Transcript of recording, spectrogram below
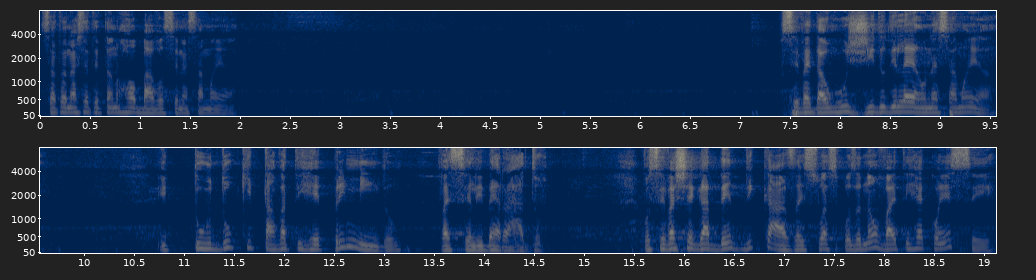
Satanás está tentando roubar você nessa manhã. Você vai dar um rugido de leão nessa manhã. E tudo que estava te reprimindo vai ser liberado. Você vai chegar dentro de casa e sua esposa não vai te reconhecer.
